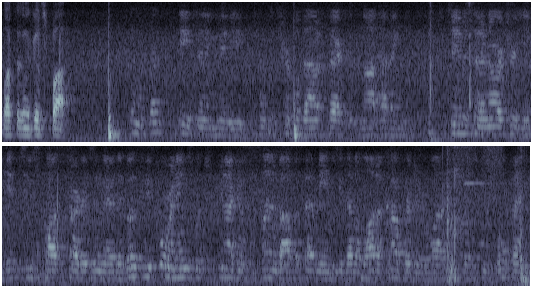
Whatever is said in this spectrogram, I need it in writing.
left it in a good spot. Then is that eighth inning maybe kind of a trickle down effect of not having Jameson and Archer? You get two spot starters in there. They both give you four innings, which you're not going to complain about, but that means you've had a lot of coverage over the last six from the bullpen.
